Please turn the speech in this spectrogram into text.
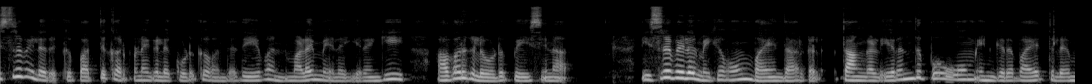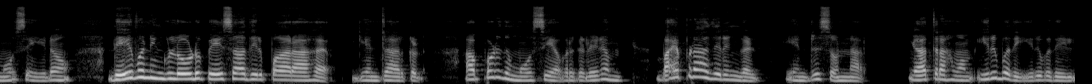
இஸ்ரவேலருக்கு பத்து கற்பனைகளை கொடுக்க வந்த தேவன் மலை மேலே இறங்கி அவர்களோடு பேசினார். இஸ்ரவேலர் மிகவும் பயந்தார்கள். தாங்கள் இறந்து போவோம் என்கிற பயத்தில் மோசையிடம் தேவன் எங்களோடு பேசாதிருப்பாராக என்றார்கள். அப்பொழுது மோசே அவர்களிடம் பயப்படாதிருங்கள் என்று சொன்னார். யாத்ராகமம் இருபது இருபதில்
